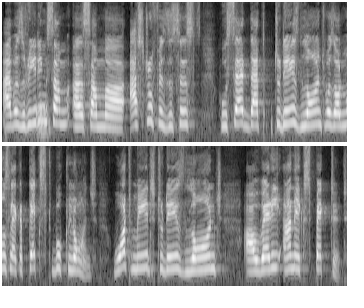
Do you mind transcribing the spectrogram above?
I was reading some uh, some uh, astrophysicists who said that today's launch was almost like a textbook launch. What made today's launch uh, very unexpected?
